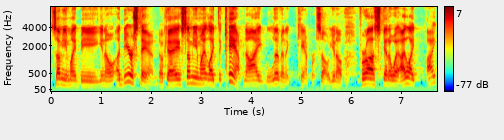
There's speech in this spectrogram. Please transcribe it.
Some of you might be, you know, a deer stand, okay? Some of you might like to camp. Now, I live in a camper, so, you know, for us, getaway, I like, I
